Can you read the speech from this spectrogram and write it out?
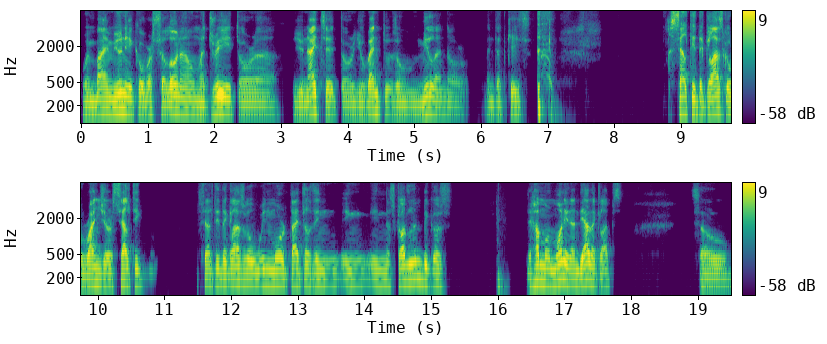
when Bayern Munich or Barcelona or Madrid or uh, United or Juventus or Milan or in that case Celtic the Glasgow Rangers, Celtic Celtic the Glasgow win more titles in, in, in Scotland because they have more money than the other clubs. So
